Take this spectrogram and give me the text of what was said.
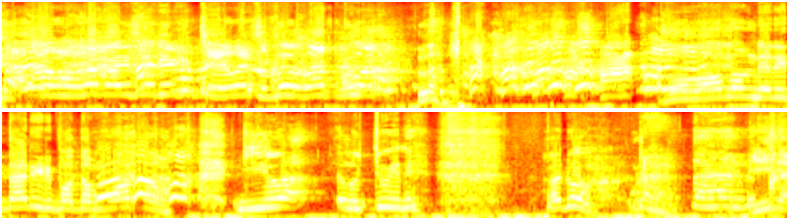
Lama banget habisnya dia kecewa sebel banget gua Lah. Mau ngomong dari tadi dipotong-potong. Gila, lucu ini. Aduh, Tan iya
